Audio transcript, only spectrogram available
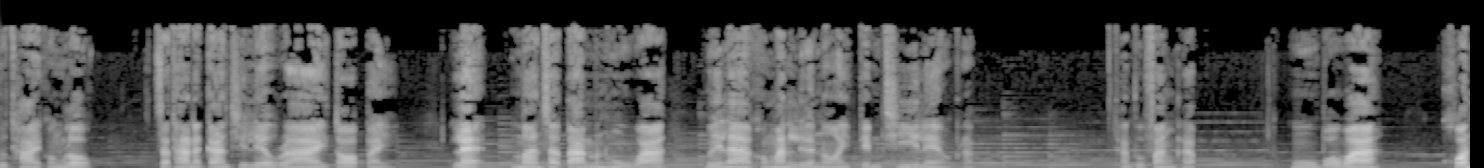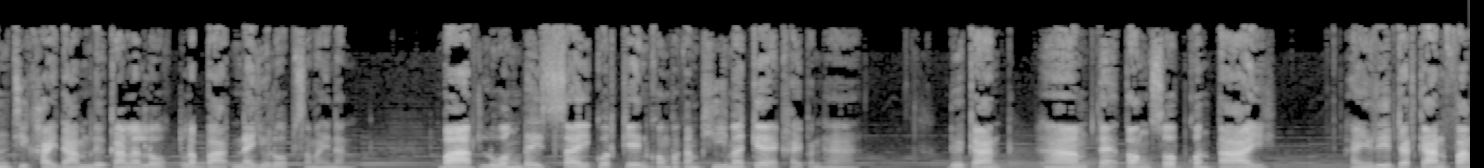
สุดท้ายของโลก สถานการณ์สิเลวร้ายต่อไป และม่านสตานมันหูว่าเวลาของมันเหลือน้อยเต็มที่แล้วครับ ท่านผู้ฟังครับ หูบอกว่า คนที่ไข่ดำหรือการละโลกระบาดในยุโรปสมัยนั้น บาทหลวงได้ใส่กฎเกณฑ์ของพระคัมภีร์มาแก้ไขปัญหา ด้วยการห้ามแตะต้องศพคนตาย ให้รีบจัดการฟัง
